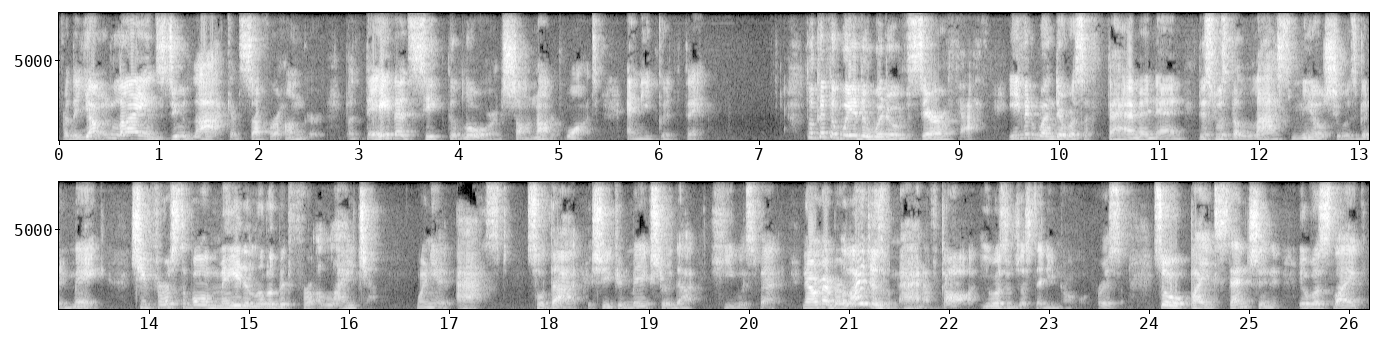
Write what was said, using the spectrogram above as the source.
For the young lions do lack and suffer hunger, but they that seek the Lord shall not want any good thing. Look at the way the widow of Zarephath, even when there was a famine and this was the last meal she was going to make, she first of all made a little bit for Elijah when he had asked so that she could make sure that he was fed. Now remember, Elijah's a man of God. He wasn't just any normal person. So by extension, it was like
